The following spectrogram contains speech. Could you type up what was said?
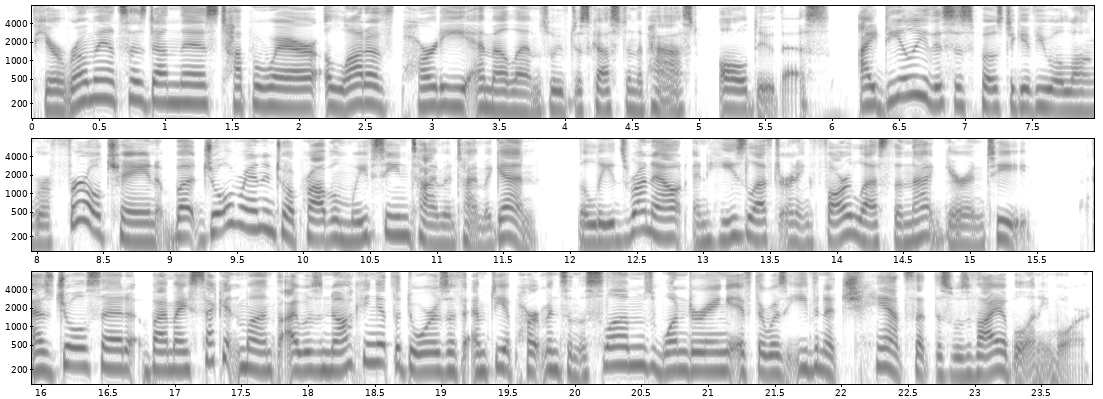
Pure Romance has done this, Tupperware, a lot of party MLMs we've discussed in the past all do this. Ideally, this is supposed to give you a long referral chain, but Joel ran into a problem we've seen time and time again. The leads run out, and he's left earning far less than that guarantee. As Joel said, by my second month, I was knocking at the doors of empty apartments in the slums, wondering if there was even a chance that this was viable anymore.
